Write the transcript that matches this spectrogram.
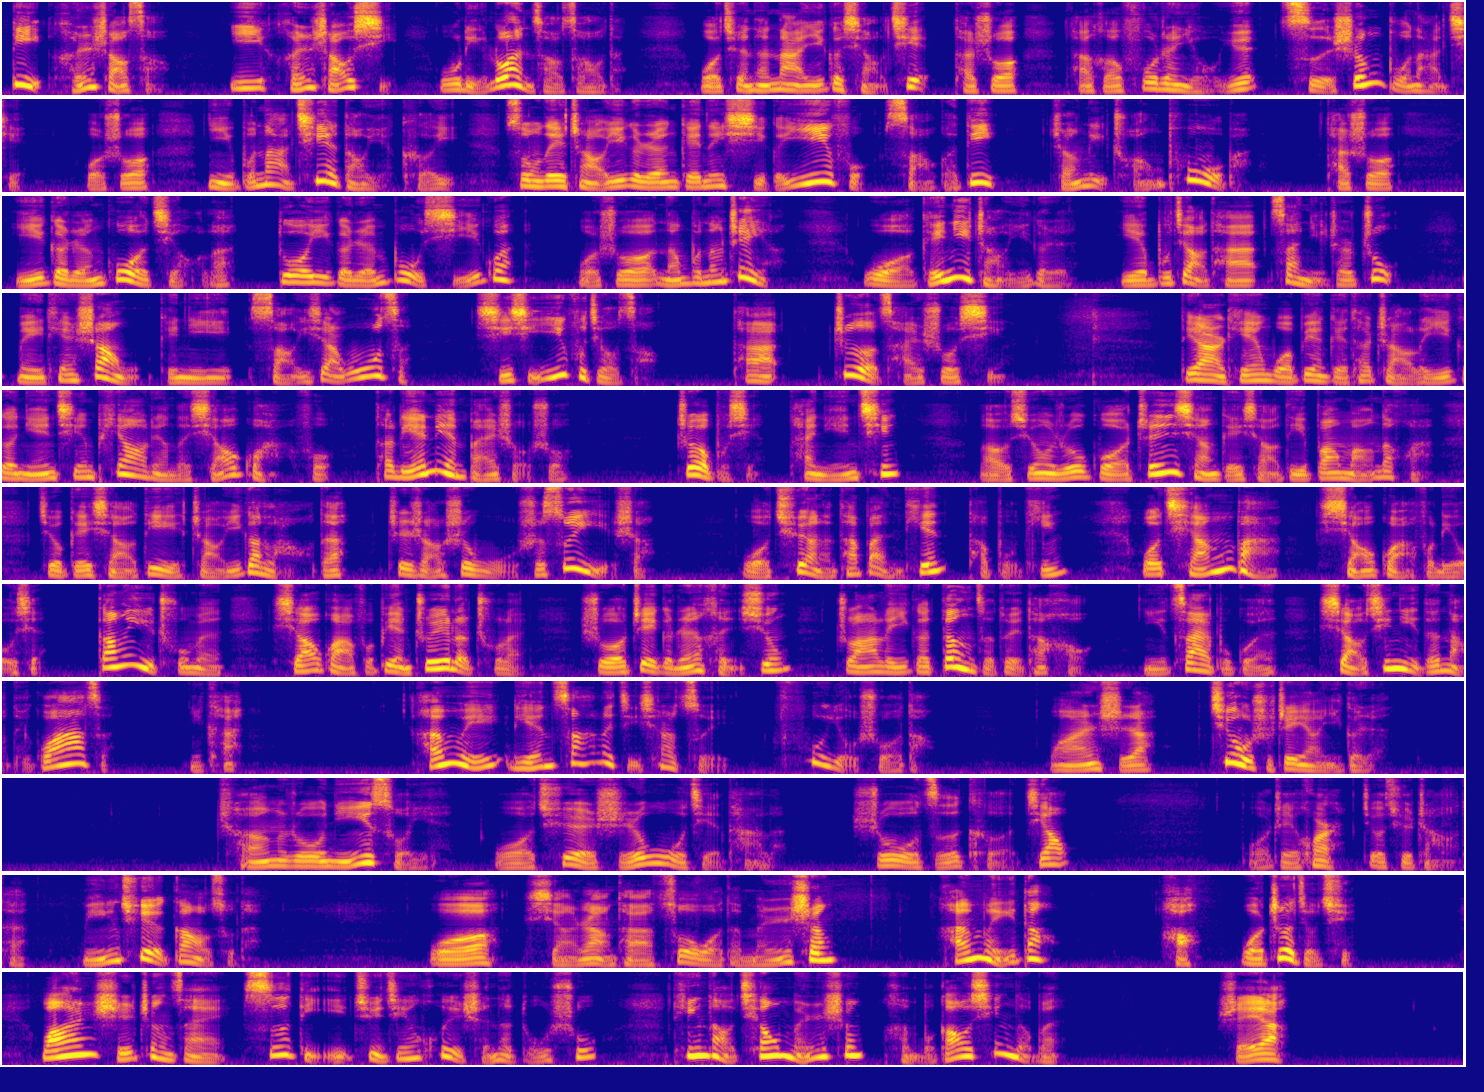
地很少扫，衣很少洗，屋里乱糟糟的。我劝他纳一个小妾，他说他和夫人有约，此生不纳妾。”我说你不纳妾倒也可以，总得找一个人给你洗个衣服、扫个地、整理床铺吧。他说一个人过久了，多一个人不习惯。我说能不能这样，我给你找一个人，也不叫他在你这儿住，每天上午给你扫一下屋子、洗洗衣服就走。他这才说行。第二天我便给他找了一个年轻漂亮的小寡妇，他连连摆手说这不行，太年轻。老兄，如果真想给小弟帮忙的话，就给小弟找一个老的，至少是五十岁以上。我劝了他半天，他不听，我强把小寡妇留下。刚一出门，小寡妇便追了出来，说这个人很凶，抓了一个凳子对他吼：“你再不滚，小心你的脑袋瓜子！”你看，韩维连咂了几下嘴，复又说道：“王安石啊，就是这样一个人。诚如你所言，我确实误解他了。庶子可教。”我这会儿就去找他，明确告诉他，我想让他做我的门生。韩维道：“好，我这就去。”王安石正在私底聚精会神地读书，听到敲门声，很不高兴地问：“谁呀？”“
